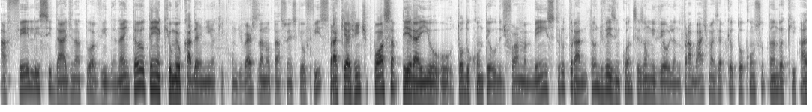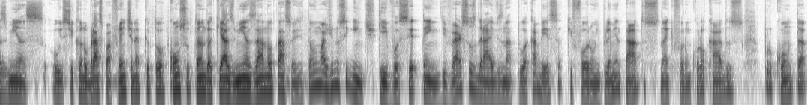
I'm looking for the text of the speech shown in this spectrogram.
a felicidade na tua vida, né? Então eu tenho aqui o meu caderninho aqui com diversas anotações que eu fiz para que a gente possa ter aí o, o, todo o conteúdo de forma bem estruturada. Então de vez em quando vocês vão me ver olhando para baixo, mas é porque eu estou consultando aqui as minhas, ou esticando o braço para frente, né? Porque eu estou consultando aqui as minhas anotações. Então imagina o seguinte, que você tem diversos drives na tua cabeça que foram implementados, né? Que foram colocados por conta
